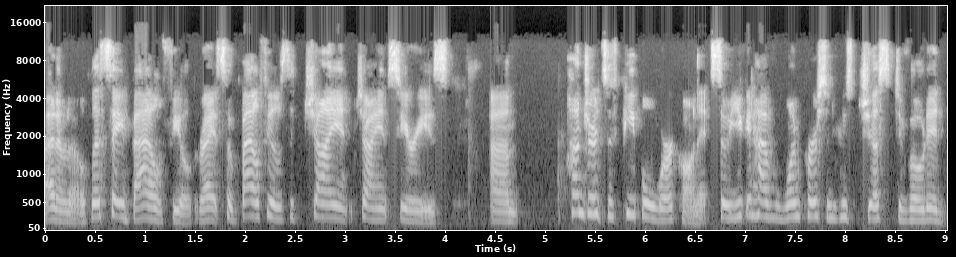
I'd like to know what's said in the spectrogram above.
I don't know, let's say Battlefield, right? So, Battlefield is a giant, giant series. Um, hundreds of people work on it. So, you can have one person who's just devoted,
